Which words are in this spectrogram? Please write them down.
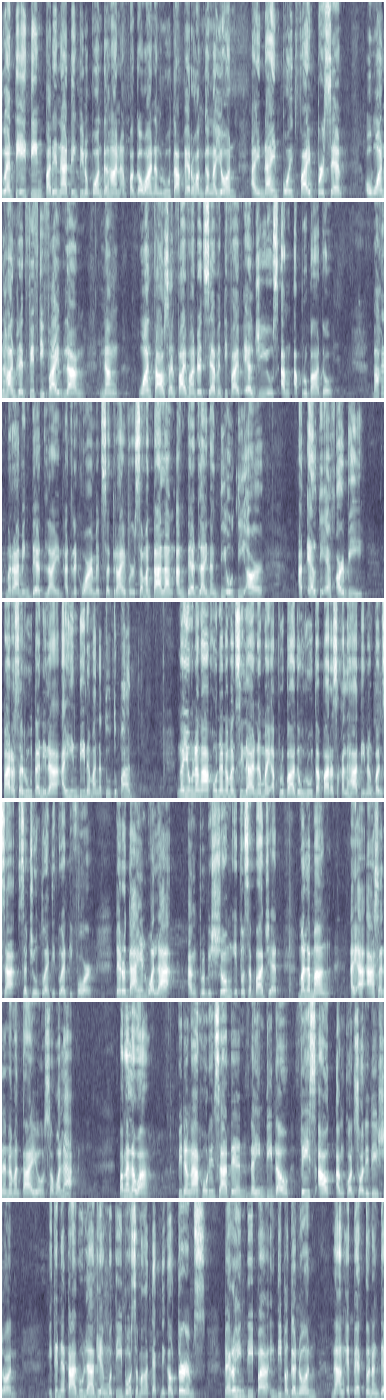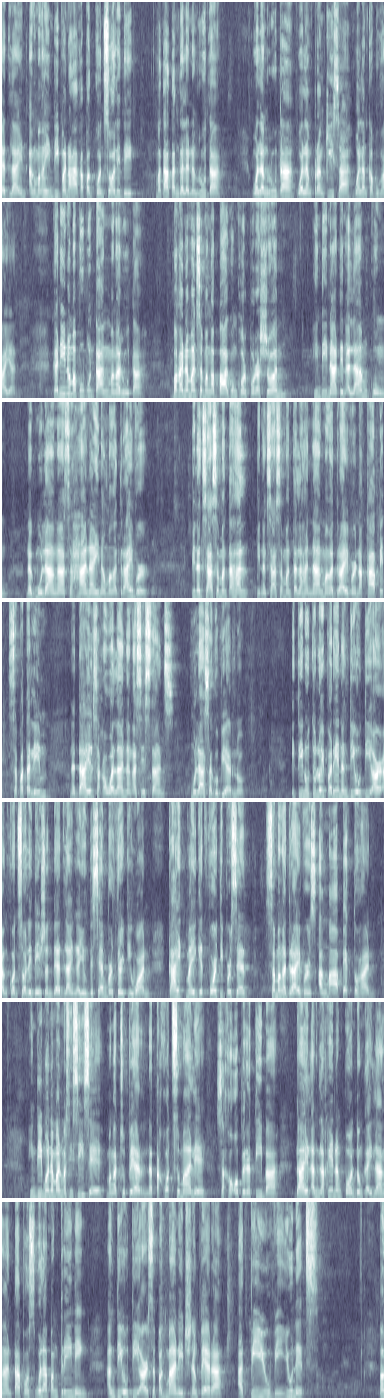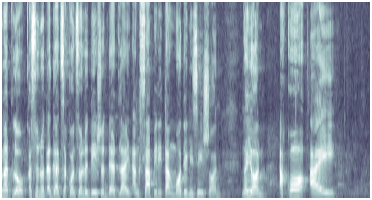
2018 pa rin nating pinupondahan ang paggawa ng ruta pero hanggang ngayon ay 9.5% o 155 lang ng 1,575 LGUs ang aprobado. Bakit maraming deadline at requirements sa driver samantalang ang deadline ng DOTR at LTFRB para sa ruta nila ay hindi naman natutupad? Ngayong nangako na naman sila ng may aprobadong ruta para sa kalahati ng bansa sa June 2024. Pero dahil wala ang probisyong ito sa budget, malamang ay aasa na naman tayo sa wala. Pangalawa, pinangako rin sa atin na hindi daw phase out ang consolidation. Itinatago lagi ang motibo sa mga technical terms, pero hindi pa hindi pa ganon na ang epekto ng deadline, ang mga hindi pa nakakapag-consolidate matatanggalan ng ruta. Walang ruta, walang prangkisa, walang kabuhayan. Kanino mapupunta ang mga ruta? Baka naman sa mga bagong korporasyon, hindi natin alam kung nagmula nga sa hanay ng mga driver. Pinagsasamantahan, pinagsasamantalahan ng mga driver na kapit sa patalim na dahil sa kawalan ng assistance mula sa gobyerno. Itinutuloy pa rin ng DOTR ang consolidation deadline ngayong December 31 kahit mahigit 40% sa mga drivers ang maapektuhan. Hindi mo naman masisisi, mga tsuper, na takot sumali sa kooperatiba dahil ang laki ng pondong kailangan tapos wala pang training ang DOTR sa pag-manage ng pera at PUV units. Pangatlo, kasunod agad sa consolidation deadline ang sapilitang modernization. Ngayon, ako ay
